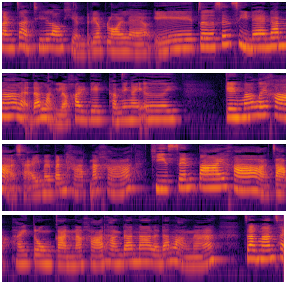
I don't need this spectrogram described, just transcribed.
หลังจากที่เราเขียนเรียบร้อยแล้ว เอ๊เจอเส้นสีแดงด้านหน้าและด้านหลังอีกแล้วค่ะเด็กๆทำยังไงเอ่ย เก่งมากเลยค่ะ ใช้ไม้บรรทัดนะคะ ขีดเส้นใต้ค่ะ จับให้ตรงกันนะคะทางด้านหน้าและด้านหลังนะ จากนั้นใช้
